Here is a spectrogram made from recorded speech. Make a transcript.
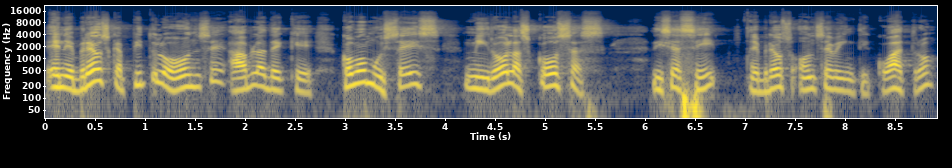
En Hebreos capítulo 11 habla de que como Moisés miró las cosas. Dice así, Hebreos 11, 24,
